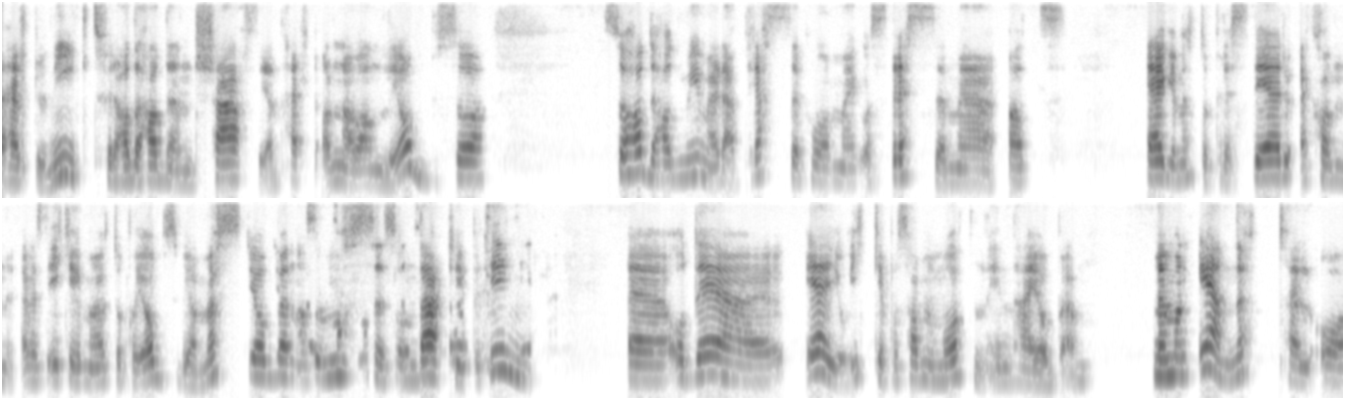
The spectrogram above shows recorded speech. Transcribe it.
er helt unikt. For hadde jeg hatt en sjef i en helt annen vanlig jobb, så så hadde jeg hatt mye mer det presset på meg og stresset med at jeg er nødt til å prestere. Jeg kan, hvis jeg ikke møter på jobb, så blir jeg mist jobben. Altså masse sånn der type ting. Eh, og det er jo ikke på samme måten i denne jobben. Men man er nødt til å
